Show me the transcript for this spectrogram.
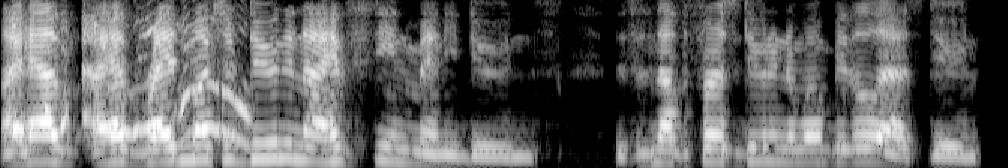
I have, I have read much of Dune, and I have seen many Dunes. This is not the first Dune, and it won't be the last Dune.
